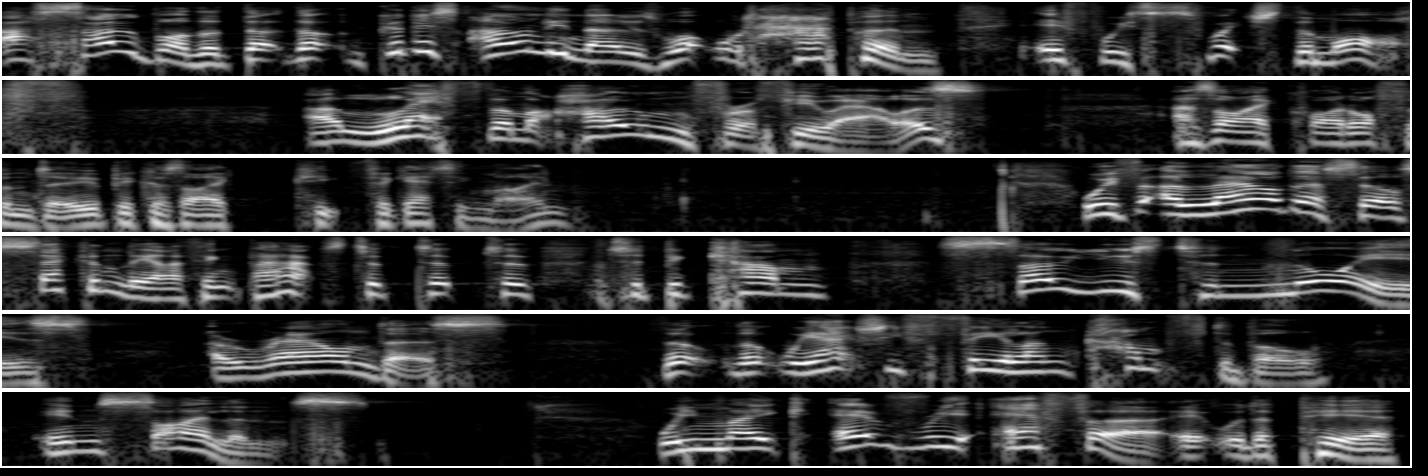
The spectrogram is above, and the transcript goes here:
are so bothered that, that goodness only knows what would happen if we switched them off and left them at home for a few hours, as I quite often do because I keep forgetting mine. We've allowed ourselves, secondly, I think, perhaps to, to, to, to become so used to noise around us that, that we actually feel uncomfortable in silence. We make every effort, it would appear,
